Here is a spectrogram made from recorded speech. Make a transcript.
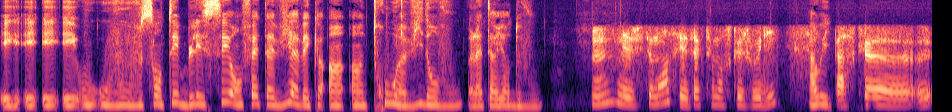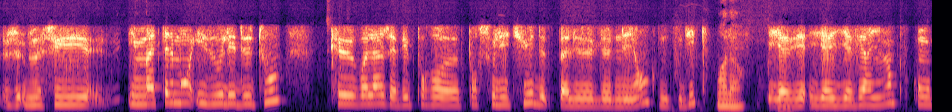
et, et, et, et où, où vous vous sentez blessé en fait à vie avec un, un trou, un vide en vous, à l'intérieur de vous. Hum, mais justement, c'est exactement ce que je vous dis. Ah oui. Parce que euh, je me suis, il m'a tellement isolée de tout que voilà, j'avais pour euh, pour solitude bah, le, le néant, comme vous dites. Voilà. Il y avait, y avait rien pour com-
